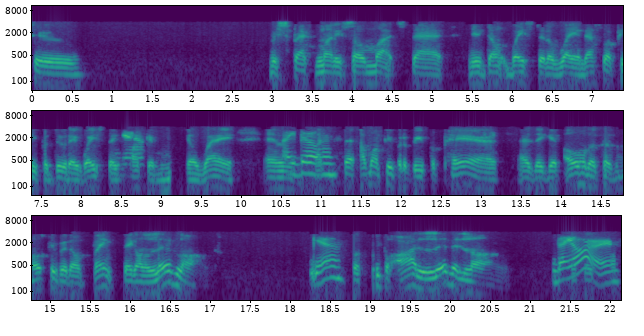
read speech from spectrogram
to respect money so much that you don't waste it away. And that's what people do. They waste their yeah. pocket money away. And I do. Like I, said, I want people to be prepared as they get older because most people don't think they're going to live long. Yeah. But people are living long. They are.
